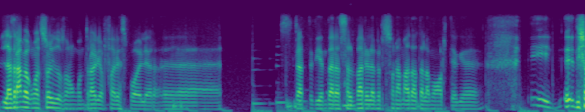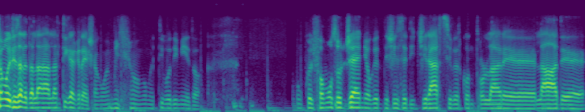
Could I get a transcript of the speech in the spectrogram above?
la trama, come al solito, sono contrario a fare spoiler. Eh, si tratta di andare a salvare la persona amata dalla morte, che e, e, diciamo che risale dall'antica Grecia come minimo, come tipo di mito. Con quel famoso genio che decise di girarsi per controllare l'Ade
